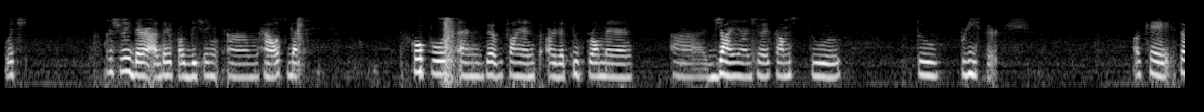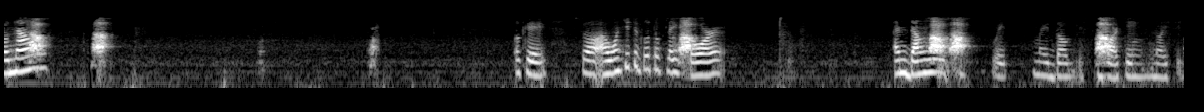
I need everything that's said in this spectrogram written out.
which actually there are other publishing um, house, but Scopus and Web of Science are the two prominent uh, giants when it comes to to research. Okay, so now Okay, so I want you to go to Play Store and download. Wait, my dog is barking noisy.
